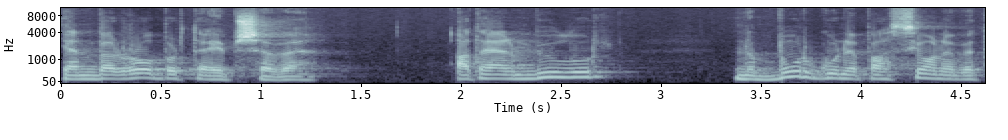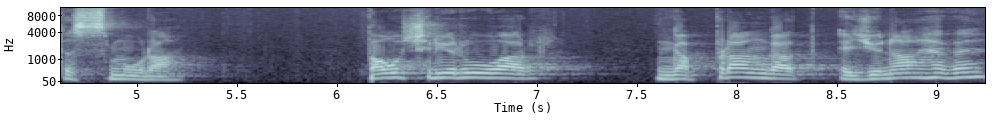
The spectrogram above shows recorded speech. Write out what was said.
janë bërë robër të epsheve. Ata janë mbyllur në burgun e pasioneve të sëmura, pa u çliruar nga prangat e gjynaheve,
